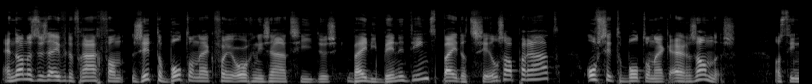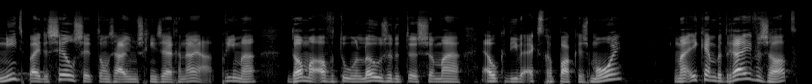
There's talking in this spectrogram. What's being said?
En dan is dus even de vraag van, zit de bottleneck van je organisatie dus bij die binnendienst, bij dat salesapparaat, of zit de bottleneck ergens anders? Als die niet bij de sales zit, dan zou je misschien zeggen, nou ja, prima, dan maar af en toe een loze ertussen, maar elke die we extra pakken is mooi. Maar ik ken bedrijven zat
